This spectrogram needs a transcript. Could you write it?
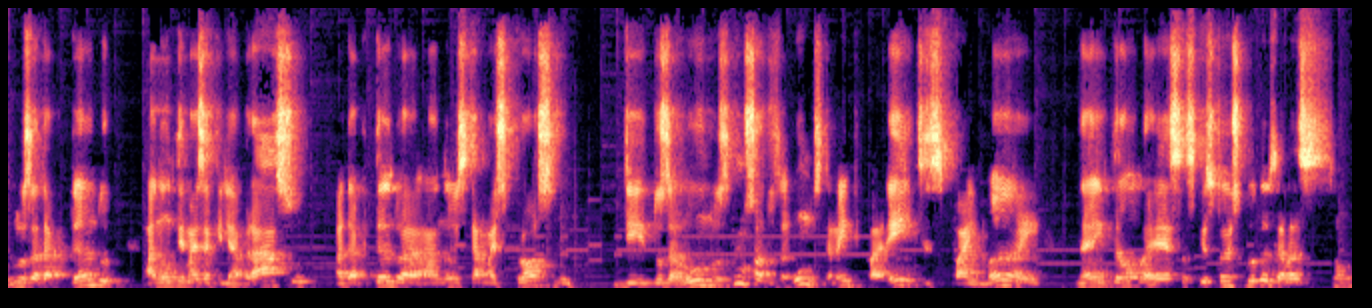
nos adaptando a não ter mais aquele abraço, adaptando a, a não estar mais próximo de, dos alunos, não só dos alunos, também de parentes, pai e mãe, né? Então, essas questões todas elas são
